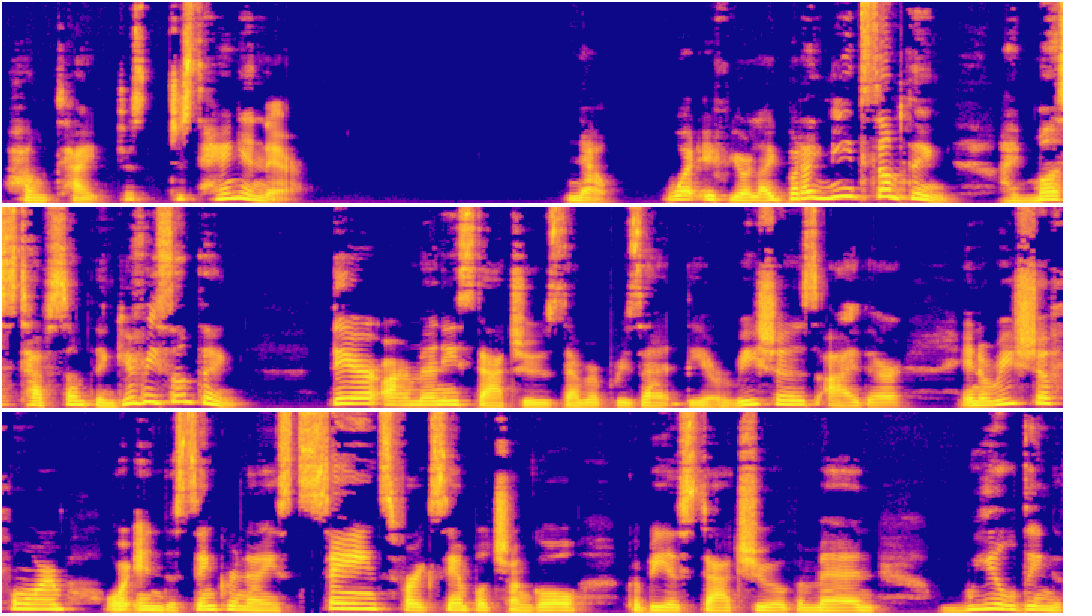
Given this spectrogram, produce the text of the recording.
hung tight. Just, just hang in there. Now, what if you're like, but I need something. I must have something. Give me something. There are many statues that represent the Orishas, either in Orisha form or in the syncretized saints. For example, Chango could be a statue of a man wielding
